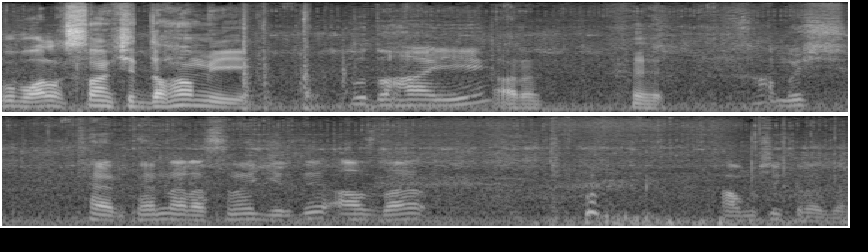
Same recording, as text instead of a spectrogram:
Bu balık sanki daha mı iyi? bu daha iyi. Arın. Kamış tentenin arasına girdi. Az daha kamışı kıracak.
